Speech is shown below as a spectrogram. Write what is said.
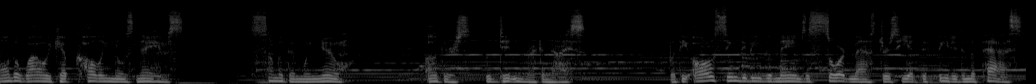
All the while, he kept calling those names. Some of them we knew, others we didn't recognize. But they all seemed to be the names of sword masters he had defeated in the past.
